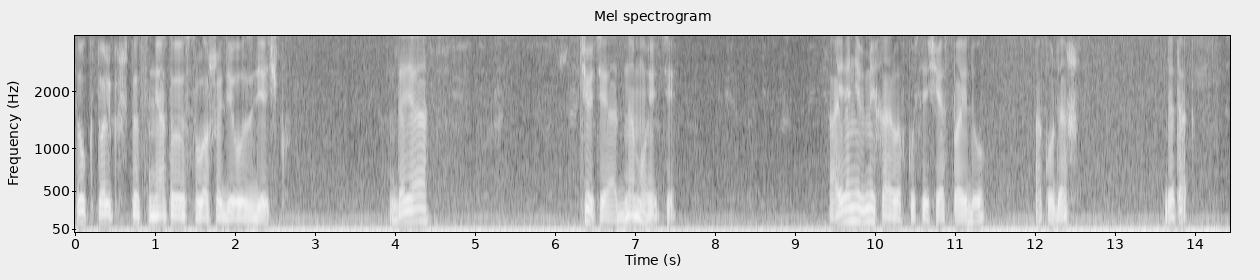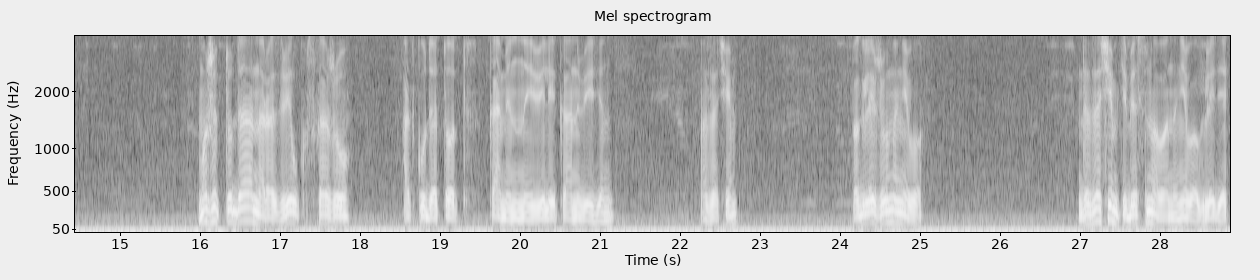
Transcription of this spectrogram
сук только что снятую с лошади уздечку. «Да я...» «Че тебе одному идти?» «А я не в Михайловку сейчас пойду. А куда ж?» «Да так. Может, туда, на развилку схожу, откуда тот каменный великан виден. А зачем? Погляжу на него». «Да зачем тебе снова на него глядеть?»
